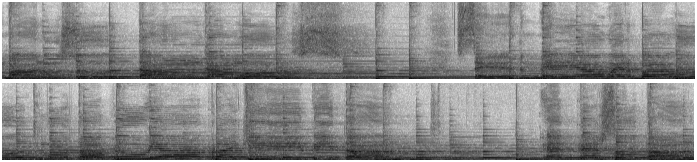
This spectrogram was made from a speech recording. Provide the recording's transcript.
manu sur tangamus Sed mea verba perso tan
